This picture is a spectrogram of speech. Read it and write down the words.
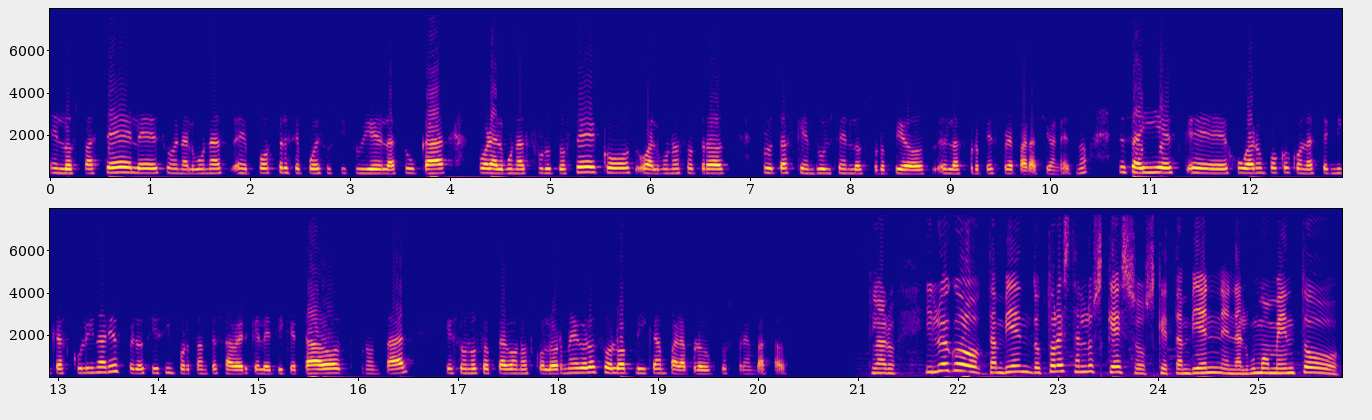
en los pasteles o en algunas postres se puede sustituir el azúcar por algunos frutos secos o algunas otras frutas que endulcen los propios las propias preparaciones, ¿no? Entonces ahí es eh, jugar un poco con las técnicas culinarias, pero sí es importante saber que el etiquetado frontal, que son los octágonos color negro, solo aplican para productos preenvasados. Claro. Y luego también, doctora, están los quesos, que también en algún momento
